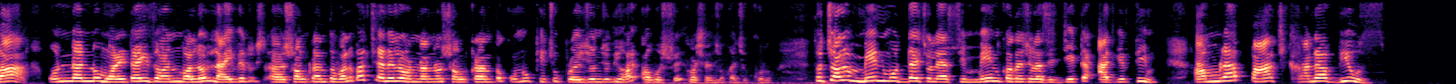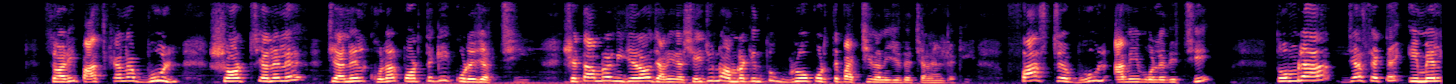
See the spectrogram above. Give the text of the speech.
বা অন্যান্য মনিটাইজ অন বলো লাইভের সংক্রান্ত বলো বা চ্যানেলের অন্যান্য সংক্রান্ত কোনো কিছু প্রয়োজন যদি হয়, অবশ্যই আমার সাথে যোগাযোগ করো। তো চলো মেন মুদ্রায় চলে আসছি মেন কথায় চলে আসছি, যেটা আজকের থিম আমরা পাঁচখানা ভিউজ সরি পাঁচখানা ভুল। শর্ট চ্যানেলে চ্যানেল খোলার পর থেকেই করে যাচ্ছি। সেটা আমরা নিজেরাও জানি না। সেই জন্য আমরা কিন্তু গ্রো করতে পারছি না নিজেদের চ্যানেলটাকে ফার্স্ট ভুল আমি বলে দিচ্ছি। তোমরা জাস্ট একটা ইমেল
